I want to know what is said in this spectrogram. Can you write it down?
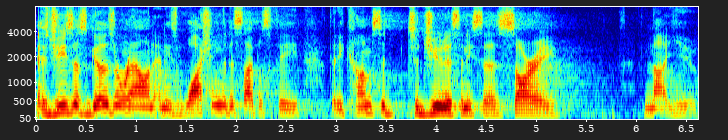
as Jesus goes around and he's washing the disciples' feet that he comes to, to Judas and he says, Sorry, not you.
